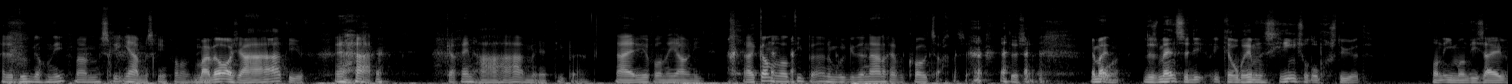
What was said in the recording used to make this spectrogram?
Ja, dat doe ik nog niet, maar misschien, ja, misschien vanaf nu. Maar wel als je haha typt. Ja, ik kan geen haha meer typen. Nee, in ieder geval naar jou niet. Ik kan hem wel typen, dan moet ik daarna nog even quotes achter zetten. Tussen. Ja, maar, dus mensen, die, ik heb op een gegeven moment een screenshot opgestuurd. Van iemand die zei,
